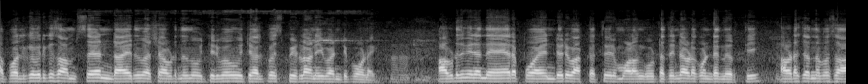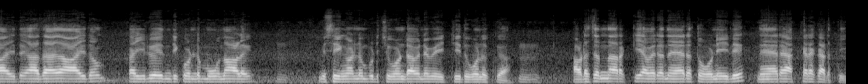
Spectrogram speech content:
അപ്പോൾ ഇവർക്ക് സംശയം ഉണ്ടായിരുന്നു. പക്ഷെ അവിടുന്ന് നൂറ്റി ഇരുപത് നൂറ്റി നാൽപ്പത് സ്പീഡിലാണ് ഈ വണ്ടി പോണത് അവിടുന്ന് പിന്നെ നേരെ പോയതിന്റെ ഒരു വക്കത്ത് ഒരു മുളങ്കൂട്ടത്തിന്റെ അവിടെ കൊണ്ട് നിർത്തി. അവിടെ ചെന്നപ്പോൾ സായുധ അതായത് ആയുധം കയ്യിൽ എന്തിക്കൊണ്ട് മൂന്നാൾ മിസ്സിങ് കണ്ണും പിടിച്ചുകൊണ്ട് അവനെ വെയിറ്റ് ചെയ്ത് നിൽക്കുക അവിടെ ചെന്ന് ഇറക്കി അവരെ നേരെ തോണിയിൽ നേരെ അക്കരെ കടത്തി.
